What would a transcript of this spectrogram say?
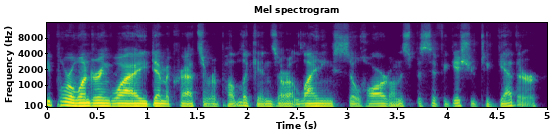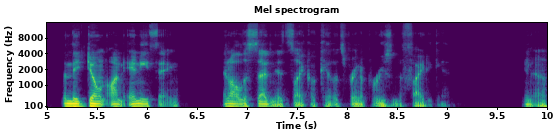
people are wondering why Democrats and Republicans are aligning so hard on a specific issue together when they don't on anything. And all of a sudden it's like, okay, let's bring up a reason to fight again. You know?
